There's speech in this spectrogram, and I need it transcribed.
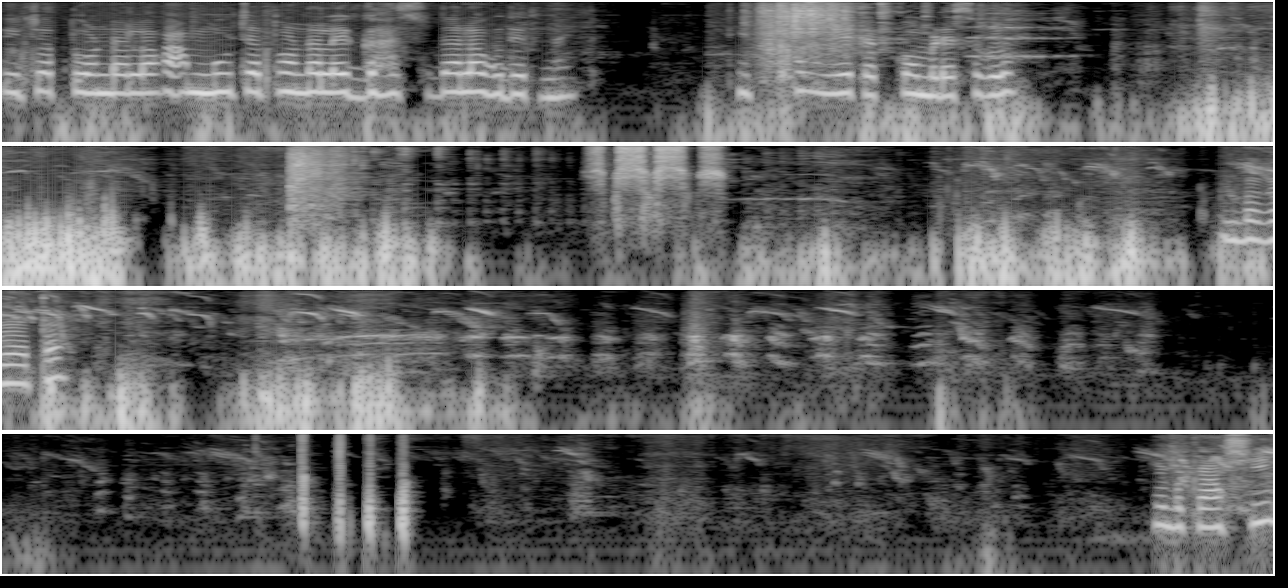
तिच्या तोंडाला आंबूच्या तोंडाला एक घास सुद्धा लागू देत नाही. तीच खाऊन येतात कोंबड्या सगळं. बघा आता. हे बघा अशी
